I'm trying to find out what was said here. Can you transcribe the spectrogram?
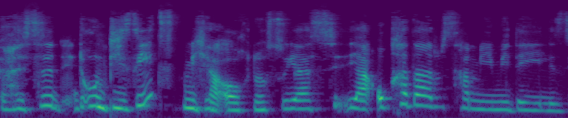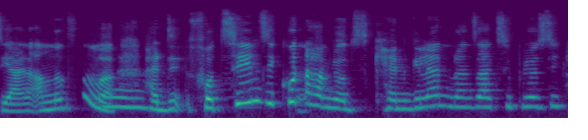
weißt du, und die sieht mich ja auch noch so, ja, ja, o kadar samimi değiliz yani, anladın mı? Ja. Hadi, vor zehn Sekunden haben wir uns kennengelernt und dann sagt sie plötzlich,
